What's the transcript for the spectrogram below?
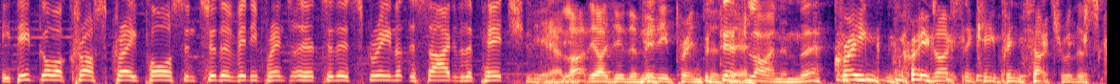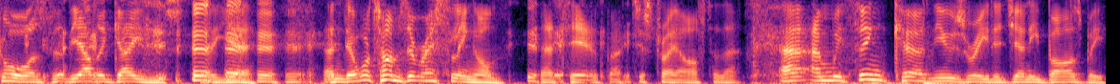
He did go across Craig Pawson to the video print, uh, to the screen at the side of the pitch. Yeah, I like the idea of the video printers. Was Des there. There? Craig, Craig likes to keep in touch with the scores at the other games. Uh, yeah. And uh, what time's the wrestling on? That's it, back just straight after that. Uh, and we think uh, newsreader Jenny Barsby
